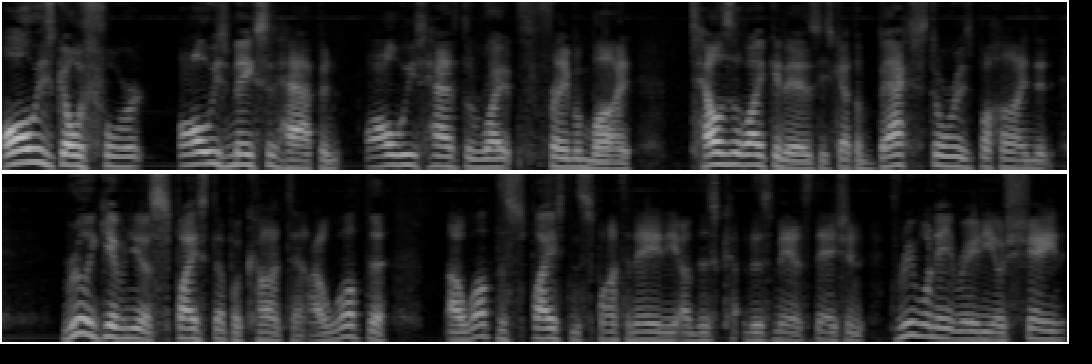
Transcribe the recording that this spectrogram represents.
Always goes for it. Always makes it happen. Always has the right frame of mind. Tells it like it is. He's got the backstories behind it. Really giving you a spiced up of content. I love the I love the spiced and spontaneity of this this man's station. 318 Radio, Shane,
